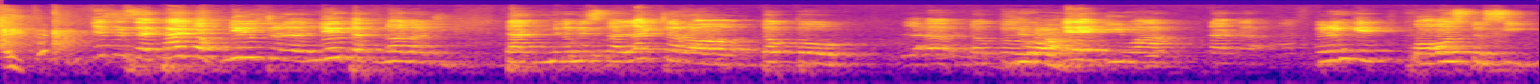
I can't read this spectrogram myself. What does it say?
This is a kind of new, uh, new technology that Mr. Lecturer, Dr. Uh, Dr. Giwa. A. Giwa, that uh, has bring it for us to see.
